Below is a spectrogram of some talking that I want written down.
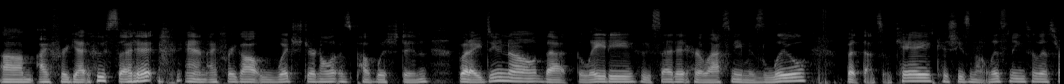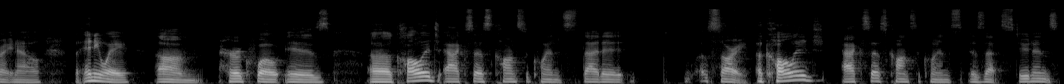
um, I forget who said it and I forgot which journal it was published in, but I do know that the lady who said it, her last name is Lou, but that's okay because she's not listening to this right now. But anyway, um, her quote is a college access consequence that it sorry, a college access consequence is that students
